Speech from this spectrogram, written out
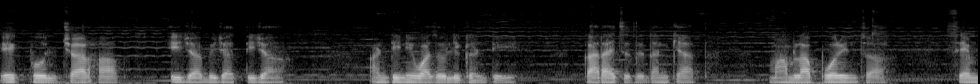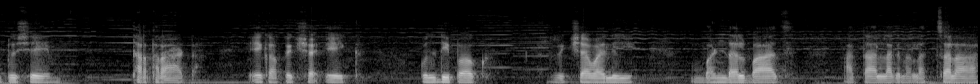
एक फूल चार हाप इजा बिजा तिजा आंटीने वाजवली घंटी करायचं ते दणक्यात मामला पोरींचा सेम टू सेम थरथराट. एकापेक्षा एक. कुलदीपक रिक्षावाली बंडलबाज. आता लग्नाला चला.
